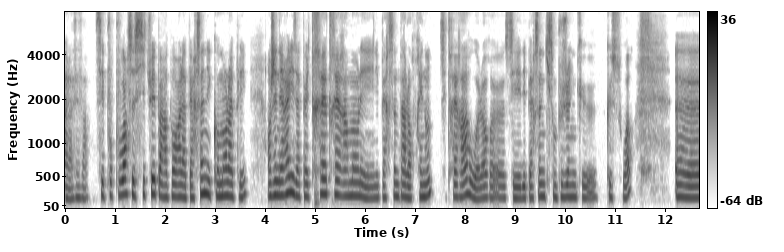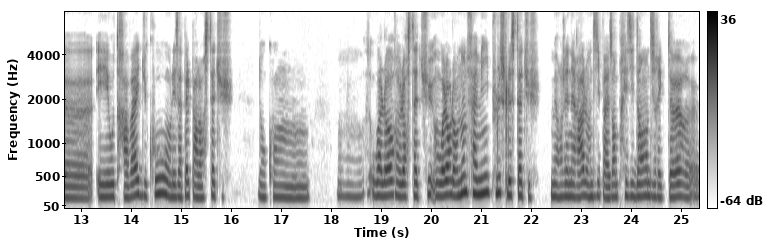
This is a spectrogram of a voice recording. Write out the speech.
voilà c'est ça. C'est pour pouvoir se situer par rapport à la personne et comment l'appeler. En général, ils appellent très très rarement les, personnes par leur prénom. C'est très rare, ou alors euh, c'est des personnes qui sont plus jeunes que, que soi. Euh, et au travail, du coup, on les appelle par leur statut. Donc on, ou alors leur statut, ou alors leur nom de famille plus le statut. Mais en général, on dit par exemple président, directeur, euh,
